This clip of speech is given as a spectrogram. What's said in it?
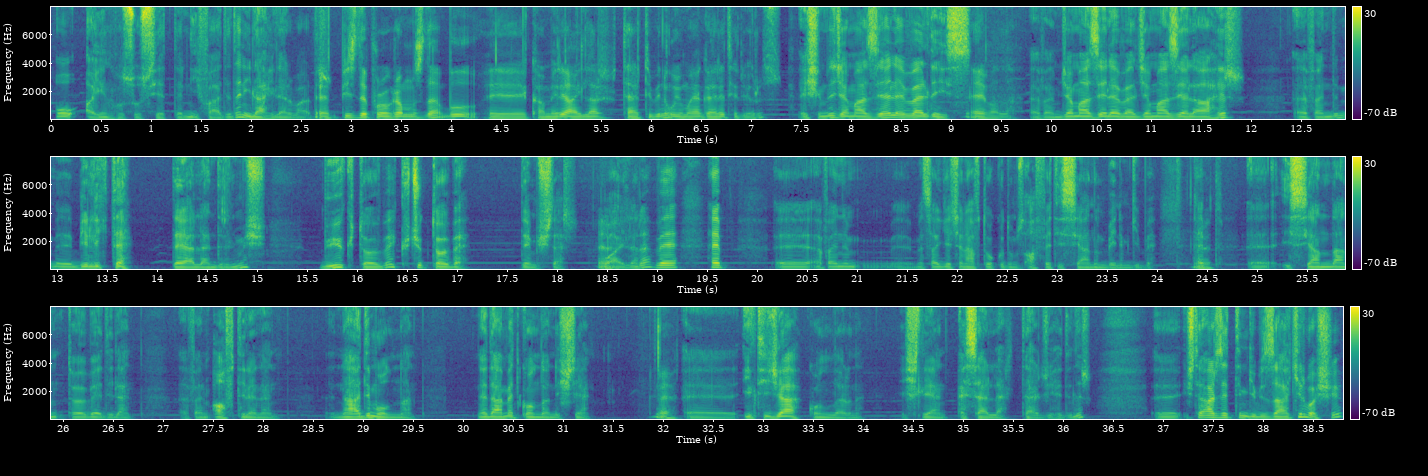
o ayın hususiyetlerini ifade eden ilahiler vardır. Evet biz de programımızda bu e, kameri aylar tertibine uymaya gayret ediyoruz. E şimdi Cemaziyel evveldeyiz. Eyvallah. Efendim Cemaziyel evvel, Cemaziyel ahir efendim e, birlikte değerlendirilmiş. Büyük tövbe, küçük tövbe demişler evet. bu aylara ve hep e, efendim e, mesela geçen hafta okuduğumuz affet isyanım benim gibi. Hep evet. e, isyandan tövbe edilen, efendim af dilenen, nadim olunan, nedamet konularını işleyen, evet. e, iltica konularını işleyen eserler tercih edilir. E, işte arz ettiğim gibi Zakirbaşı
